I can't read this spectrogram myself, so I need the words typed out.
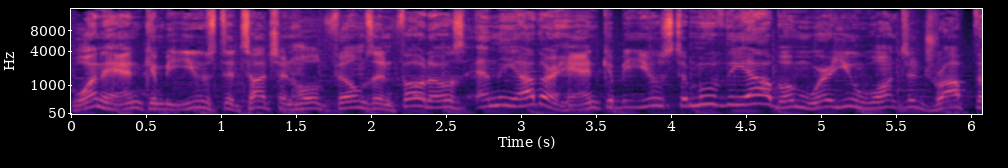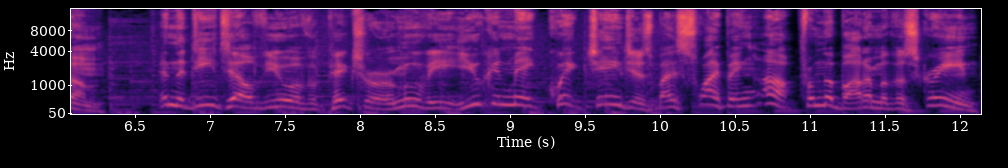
One hand can be used to touch and hold films and photos, and the other hand can be used to move the album where you want to drop them. In the detail view of a picture or movie, you can make quick changes by swiping up from the bottom of the screen.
